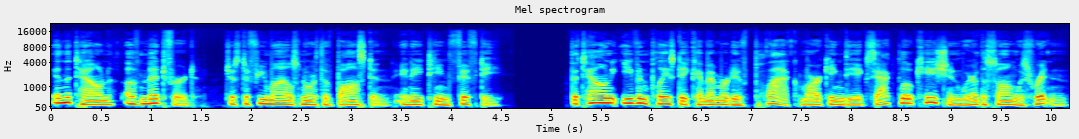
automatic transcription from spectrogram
in the town of Medford, just a few miles north of Boston, in 1850. The town even placed a commemorative plaque marking the exact location where the song was written.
